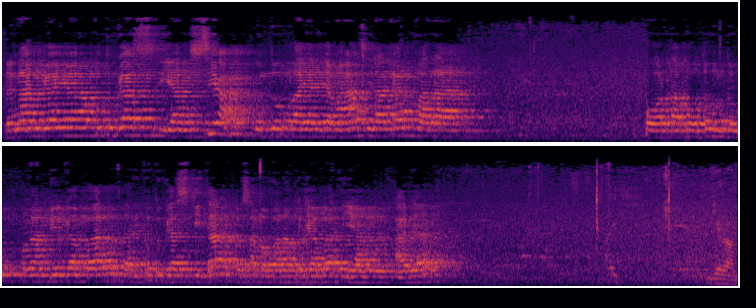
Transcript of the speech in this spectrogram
dengan gaya petugas yang siap untuk melayani jamaah. Silakan para porta foto untuk mengambil gambar dari petugas kita bersama para pejabat yang ada. Jalan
